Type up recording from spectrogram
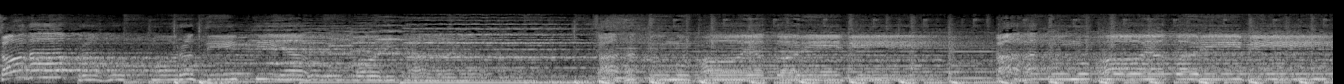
ସଦା ପ୍ରଭୁ ମୋର ଦୀପ୍ତି କାହାକୁ ମୁଁ ଭୟ କରିବି? କାହାକୁ ମୁଁ ଭୟ କରିବି?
